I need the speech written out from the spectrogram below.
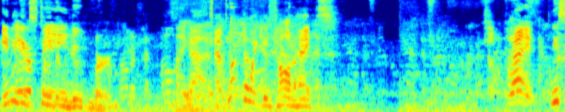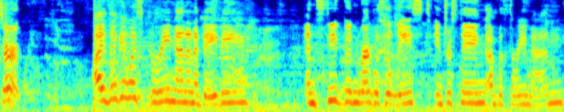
anything Steven Guttenberg. Oh my gosh. At what point did Tom Hanks? Right. Usurp. I think it was three men and a baby, and Steve Guttenberg was the least interesting of the three men.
